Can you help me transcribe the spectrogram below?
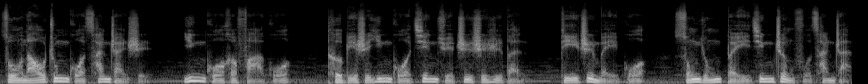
阻挠中国参战时，英国和法国，特别是英国坚决支持日本，抵制美国，怂恿北京政府参战。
